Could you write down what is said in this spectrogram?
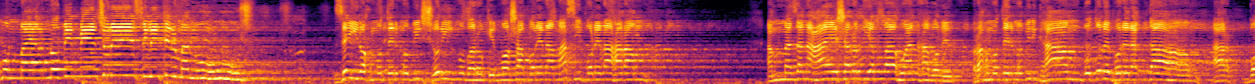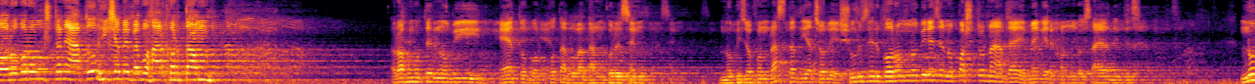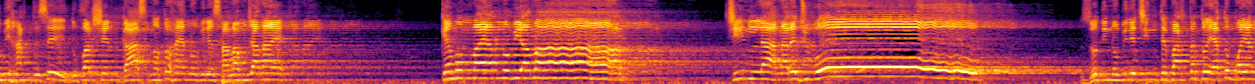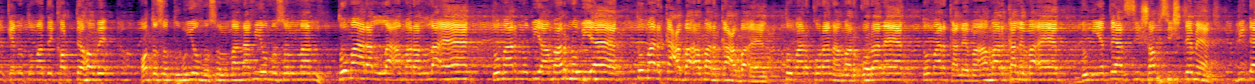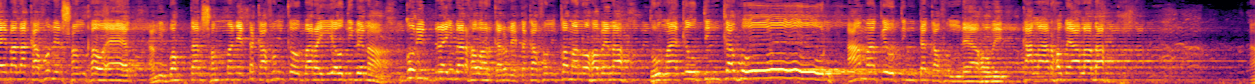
কেমন মায়ার নবী পেয়েছরে সিলেটের মানুষ। যেই রহমতের নবীর শরীর মোবারকে মশা পড়ে না মাসি পড়ে না, হারাম। রহমতের নবীর ঘাম বোতলে ভরে রাখতাম আর বড় বড় অনুষ্ঠানে আতর হিসেবে ব্যবহার করতাম। রহমতের নবী এত বরকত দান করেছেন। নবী যখন রাস্তা দিয়া চলে, সূর্যের গরম নবীরে যেন কষ্ট না দেয়, মেঘের খণ্ড ছায়া দিতেছে। নবী হাঁটতেছে দুপার্শ্বের গাছ নত হ্যাঁ নবীরে সালাম জানায়। কেমন মায়ার নবী আমার। চিনলা নারে যুব যদি নবীরে চিনতে পারতা তো এত বয়ান কেন তোমাদের করতে হবে? অথচ তুমিও মুসলমান, আমিও মুসলমান। তোমার আল্লাহ আমার আল্লাহ এক, তোমার নবী আমার নবী এক, তোমার কাবা আমার কাবা এক, তোমার কোরআন আমার কোরআন এক, তোমার কালেমা আমার কালেমা এক। দুনিয়াতে আসছি সব সিস্টেম এক। বিদায়বালা কাফনের সংখ্যাও এক। আমি বক্তার সম্মানে একটা কাফনকেও বাড়াইয়াও দিবে না। গরিব ড্রাইভার হওয়ার কারণে একটা কাফন কমানো হবে না। তোমাকেও তিন কাফন, আমাকেও তিনটা কাফন দেয়া হবে। কালার হবে আলাদা।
